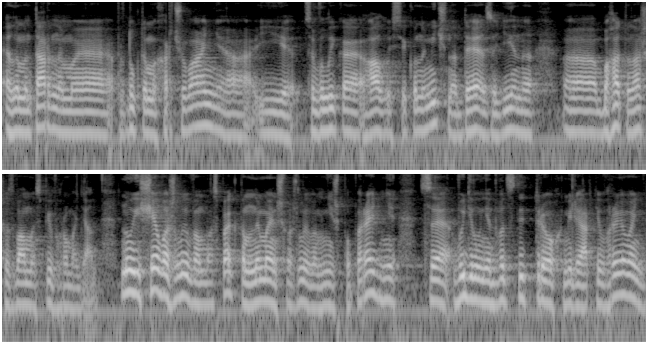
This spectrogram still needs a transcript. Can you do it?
елементарними продуктами харчування, і це велика галузь економічна, де задіяно е, багато наших з вами співгромадян. Ну і ще важливим аспектом, не менш важливим ніж попередні, це виділення 23 мільярдів гривень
